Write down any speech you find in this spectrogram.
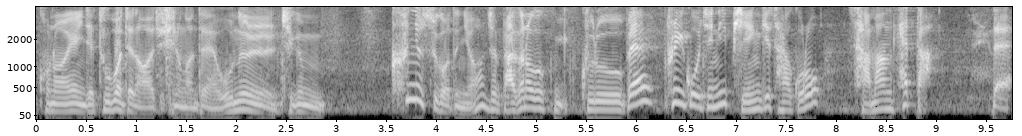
코너에 이제 두 번째 나와 주시는 건데 오늘 지금 큰 뉴스거든요. 지금 바그너 그룹의 프리고진이 비행기 사고로 사망했다. 네.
